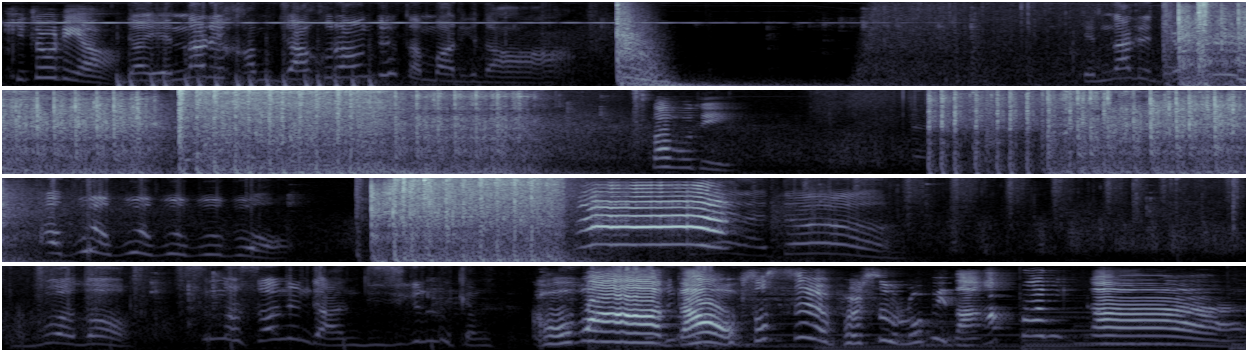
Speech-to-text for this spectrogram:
기절이야. 야 옛날에 감자 그라운드였단 말이다 옛날에 내가 나부디. 아 뭐야 뭐야 뭐야 뭐야 뭐야 아! 뭐야 나 순간 쐈는데 안 뒤지길래 그냥 거봐, 나 없었으면 벌써 로비 나갔다니까.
